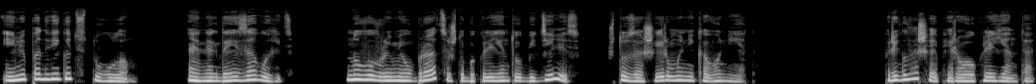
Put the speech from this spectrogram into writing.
Или подвигать стулом, а иногда и завыть, но вовремя убраться, чтобы клиенты убедились, что за ширмой никого нет. Приглашай первого клиента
